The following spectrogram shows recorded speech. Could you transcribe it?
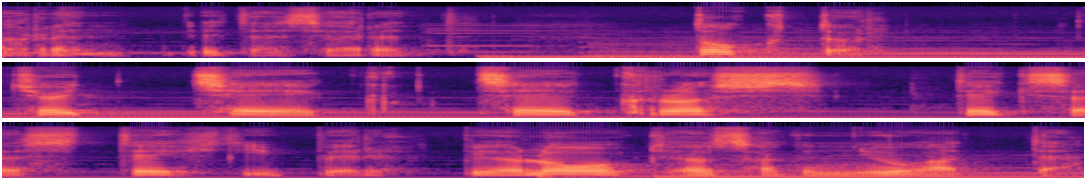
arend-, edasi arendada. doktor J. C. C. Cross, Texas Techi bioloogia osakonna juhataja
